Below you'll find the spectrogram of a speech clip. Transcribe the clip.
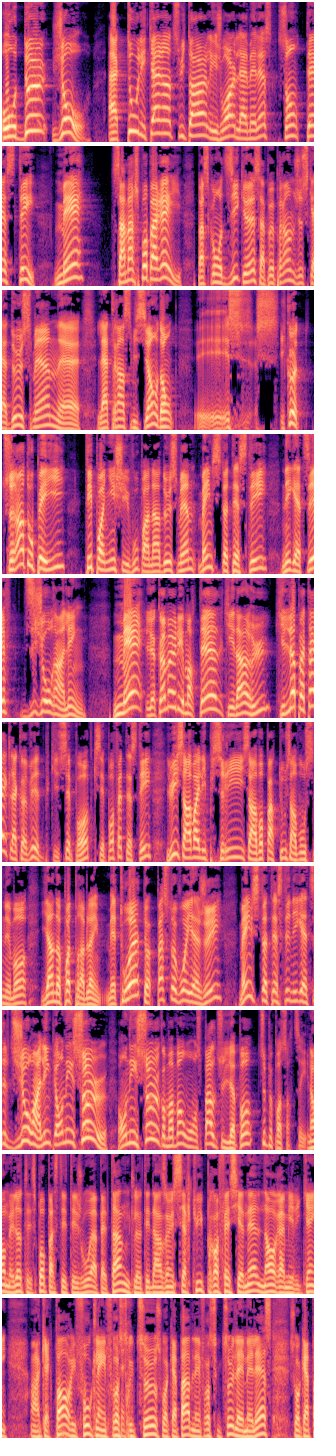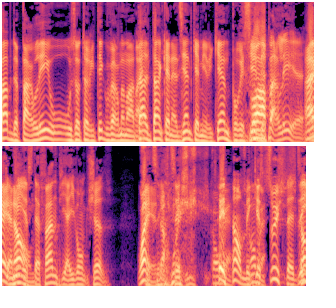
aux deux jours. À tous les 48 heures, les joueurs de la MLS sont testés. Mais ça marche pas pareil parce qu'on dit que ça peut prendre jusqu'à deux semaines euh, la transmission. Donc, écoute, tu rentres au pays, t'es pogné chez vous pendant deux semaines, même si tu as testé négatif, dix jours en ligne. Mais le commun des mortels qui est dans la rue, qui l'a peut-être la COVID, puis qui ne sait pas, puis qui s'est pas fait tester, lui, il s'en va à l'épicerie, il s'en va partout, il s'en va au cinéma, il n'y en a pas de problème. Mais toi, parce que tu as voyagé, même si tu as testé négatif 10 jours en ligne, puis on est sûr, on est sûr qu'au moment où on se parle, tu l'as pas, tu peux pas sortir. Non, mais là, c'est pas parce que tu joué à pétanque, tu es dans un circuit professionnel nord-américain. En quelque part, il faut que l'infrastructure soit capable, l'infrastructure de la MLS soit capable de parler aux autorités gouvernementales, tant canadiennes qu'américaines, pour essayer de... en parler euh, à Camille et Stéphane puis à Yvon Michel. Ouais, non, non, mais qu'est-ce que je te dis?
